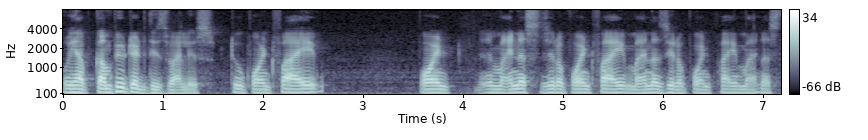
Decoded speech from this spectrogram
We have computed these values 2.5 point minus 0.5 minus 0.5 minus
